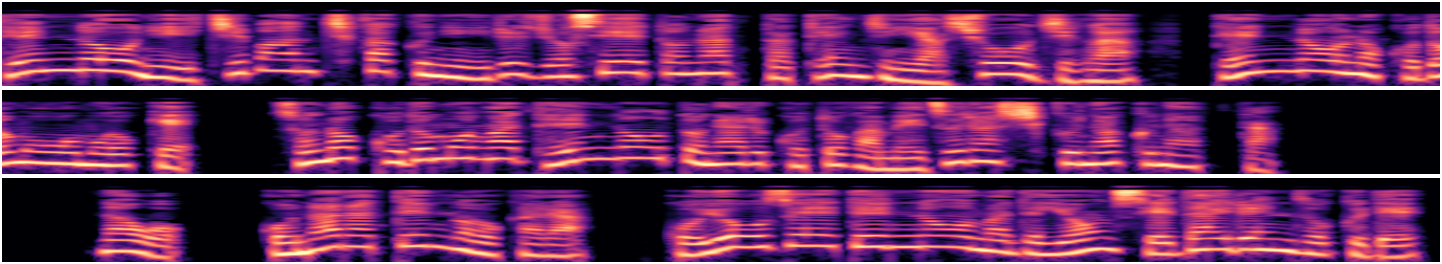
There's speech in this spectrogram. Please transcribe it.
天皇に一番近くにいる女性となった天智や生児が天皇の子供を設け、その子供が天皇となることが珍しくなくなった。なお、小奈良天皇から御用税天皇まで4世代連続で、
